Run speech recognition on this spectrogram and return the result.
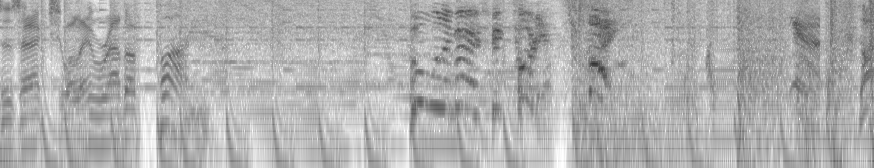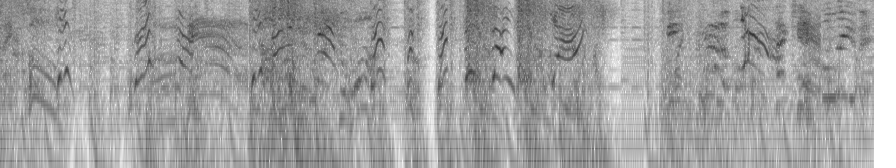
This is actually rather fun. Who will emerge victorious? Fight! Sonic boom! Incredible! I can't believe it!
